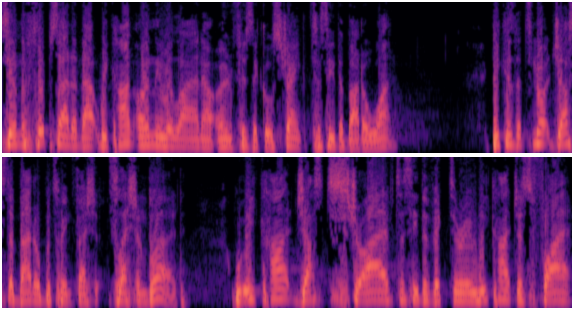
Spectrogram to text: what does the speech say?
See, on the flip side of that, we can't only rely on our own physical strength to see the battle won. Because it's not just a battle between flesh and blood. We can't just strive to see the victory. We can't just fight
